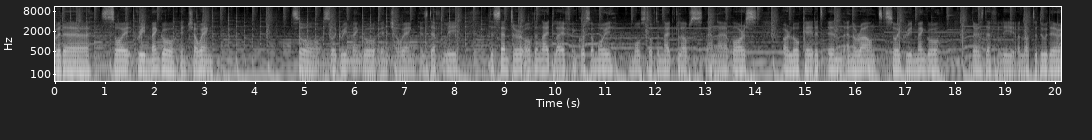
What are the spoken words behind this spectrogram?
with uh, Soi Green Mango in Chaweng. So, soi Green Mango in Chaweng is definitely the center of the nightlife in Koh Samui. Most of the nightclubs and uh, bars are located in and around Soi Green Mango. There's definitely a lot to do there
